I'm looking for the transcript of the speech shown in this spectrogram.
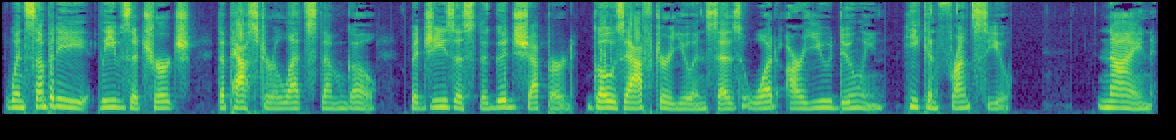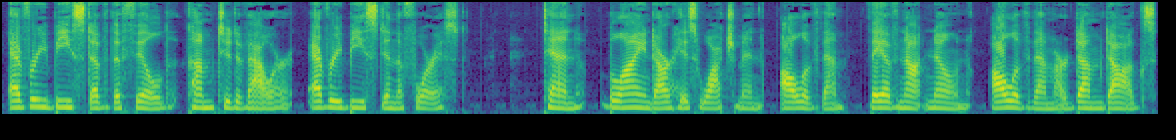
When somebody leaves a church, the pastor lets them go. But Jesus, the Good Shepherd, goes after you and says, What are you doing? He confronts you. 9. Every beast of the field come to devour, every beast in the forest. 10. Blind are his watchmen, all of them. They have not known. All of them are dumb dogs.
